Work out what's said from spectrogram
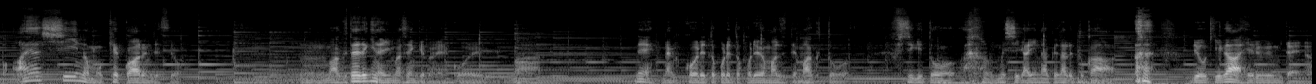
やっぱ怪しいのも結構あるんですよ。うんまあ、具体的には言いませんけどねこれまあねなんかこれとこれとこれを混ぜて巻くと不思議と虫がいなくなるとか 病気が減るみたいな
